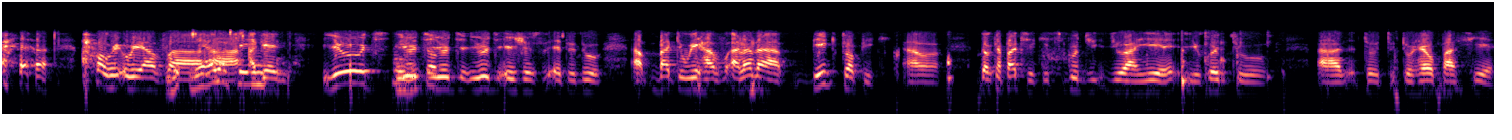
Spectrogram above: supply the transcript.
we, we have uh, The uh, again huge, huge, huge, huge issues uh, to do. Uh, but we have another big topic. Uh, Dr. Patrick, it's good you, you are here. You're going to uh, to, to to help us here.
